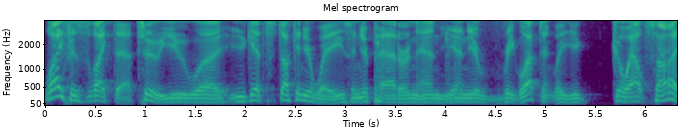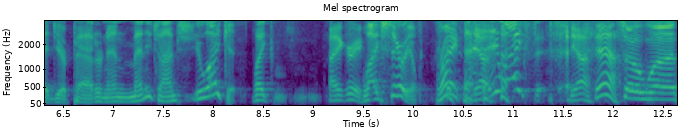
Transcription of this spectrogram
Life is like that too. You uh, you get stuck in your ways and your pattern, and Mm-hmm. and you're reluctantly you go outside your pattern, and many times you like it, like I agree. life cereal. Right. Yeah. he likes it. Yeah. Yeah. So uh,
